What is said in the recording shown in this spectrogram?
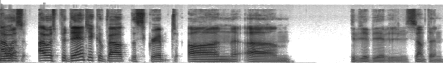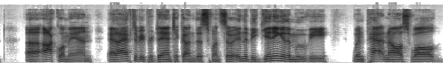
I was I was pedantic about the script on um something uh, Aquaman, and I have to be pedantic on this one. So in the beginning of the movie, when Patton Oswalt,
